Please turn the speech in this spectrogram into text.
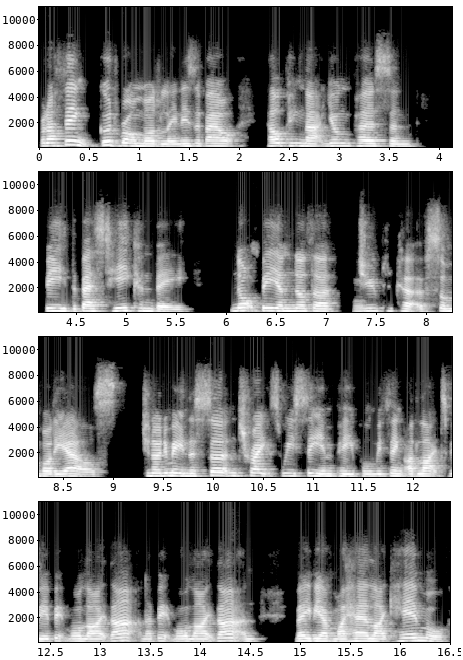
but i think good role modeling is about helping that young person be the best he can be not be another mm. duplicate of somebody else. Do you know what I mean? There's certain traits we see in people and we think I'd like to be a bit more like that and a bit more like that and maybe have my hair like him or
